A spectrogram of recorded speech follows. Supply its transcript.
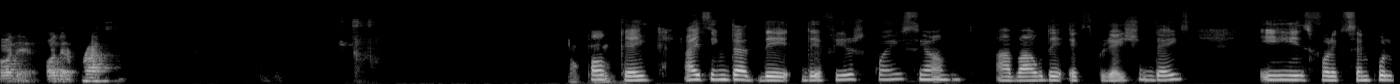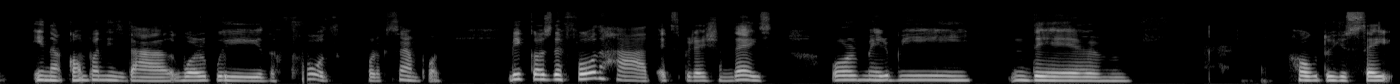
other other platform. Okay, I think that the the first question about the expiration days is, for example, in a companies that work with food, for example, because the food had expiration days, or maybe the how do you say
